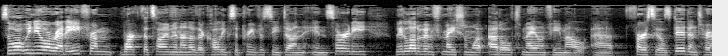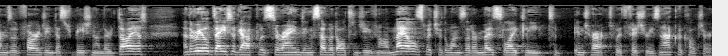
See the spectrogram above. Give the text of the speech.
So what we knew already from work that Simon and other colleagues had previously done in SARDI, we had a lot of information on what adult male and female uh, fur seals did in terms of foraging distribution and their diet. And the real data gap was surrounding subadult and juvenile males, which are the ones that are most likely to interact with fisheries and aquaculture.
